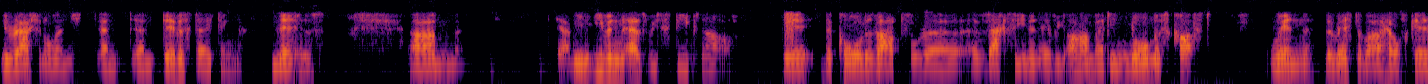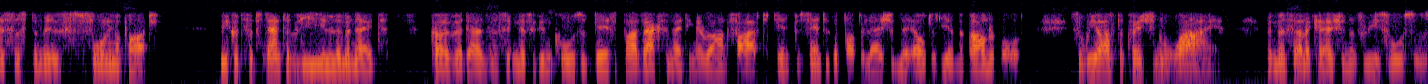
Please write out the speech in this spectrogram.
irrational and, and, and devastating measures. Um, I mean, even as we speak now, the, the call is out for a, a vaccine in every arm at enormous cost when the rest of our healthcare system is falling apart. We could substantively eliminate COVID as a significant cause of death by vaccinating around 5 to 10% of the population, the elderly and the vulnerable, So we asked the question why the misallocation of resources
